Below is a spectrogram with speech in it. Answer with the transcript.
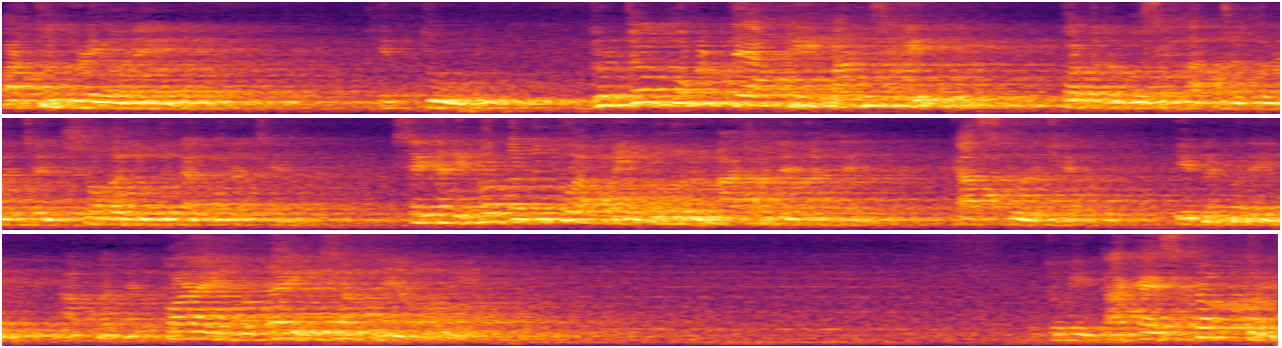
অর্থ করে অনেক কিন্তু দুর্যোগ মুহূর্তে আপনি মানুষকে কতটুকু সাহায্য করেছেন, সহযোগিতা করেছেন? সেখানে কতটুকু আপনি পুনর্বাসনের জন্য কাজ করেছেন? এ ব্যাপারে আপনাদের কড়াই মন্ডাই হিসাব নেওয়া হবে। তুমি টাকা স্টক করে,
